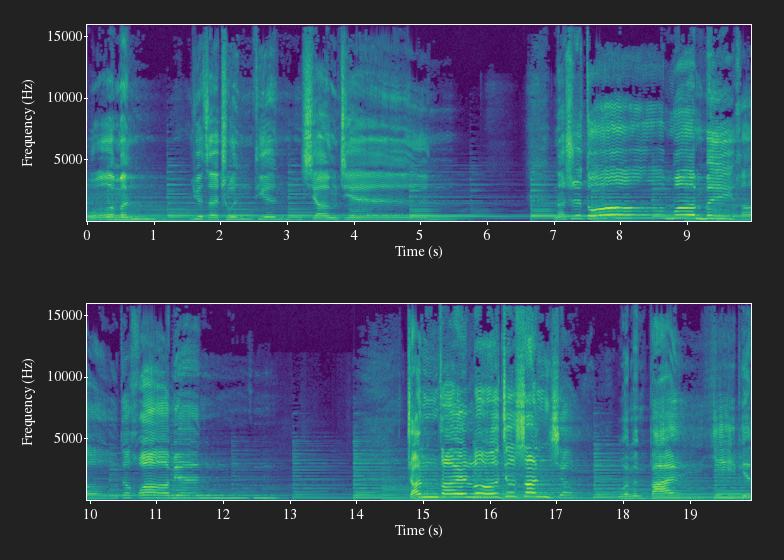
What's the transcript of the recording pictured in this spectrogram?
我们约在春天相见，那是多么美好的画面。站在落脚山下，我们摆一片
